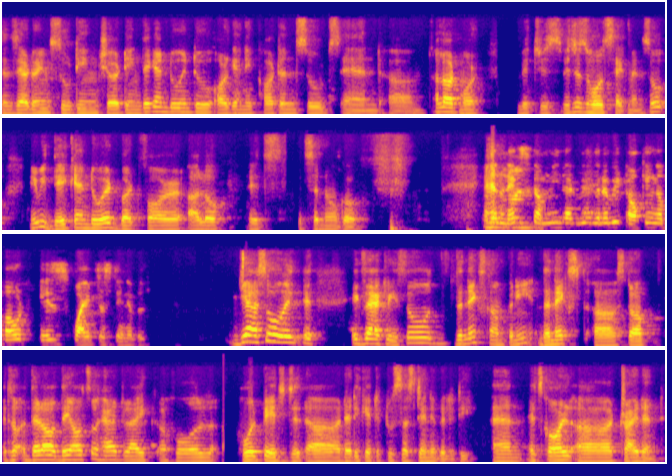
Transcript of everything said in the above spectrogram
since they are doing suiting, shirting, they can do into organic cotton suits and um, a lot more, which is which is the whole segment. So maybe they can do it, but for Alok, it's it's a no go. and the next company that we're going to be talking about is quite sustainable yeah so it, it, exactly so the next company the next uh, stock they also had like a whole whole page uh, dedicated to sustainability and it's called uh, trident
